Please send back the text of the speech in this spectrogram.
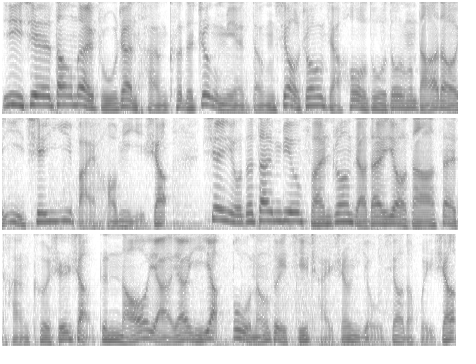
一些当代主战坦克的正面等效装甲厚度都能达到一千一百毫米以上。现有的单兵反装甲弹药打在坦克身上，跟挠痒痒一样，不能对其产生有效的毁伤。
